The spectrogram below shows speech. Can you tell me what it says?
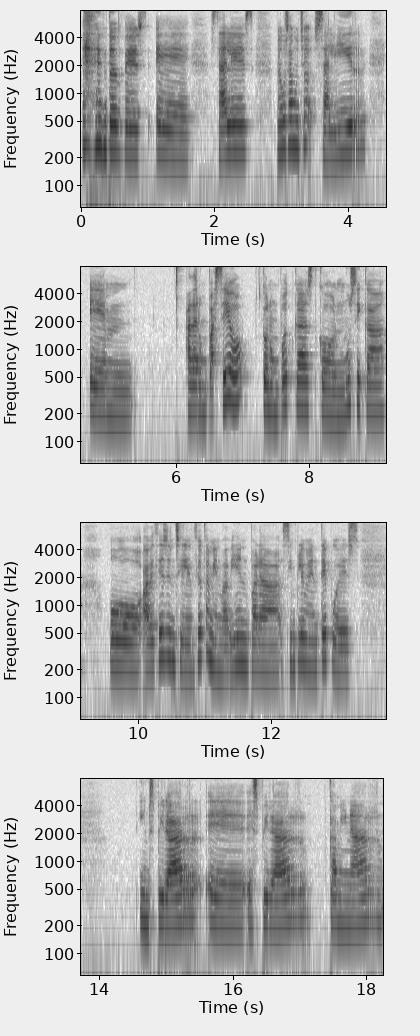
Entonces, eh, sales, me gusta mucho salir em, a dar un paseo con un podcast, con música o a veces en silencio también va bien para simplemente pues inspirar, eh, expirar, caminar,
